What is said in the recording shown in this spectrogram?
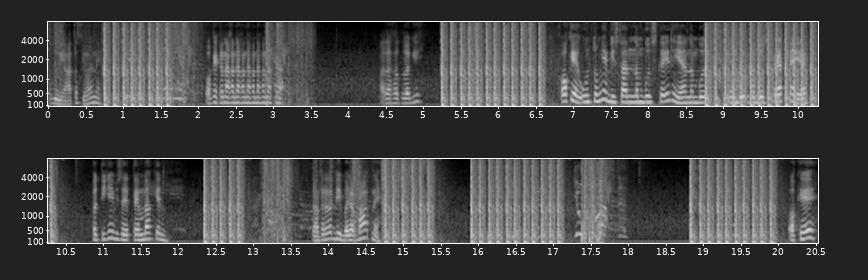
Aduh, yang atas gimana nih? Oke, kena, kena, kena, kena, kena, kena. Ada satu lagi. Oke, untungnya bisa nembus ke ini ya, nembus nembus, nembus crate-nya ya. Petinya bisa ditembakin. Dan ternyata di banyak banget nih. Oke.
